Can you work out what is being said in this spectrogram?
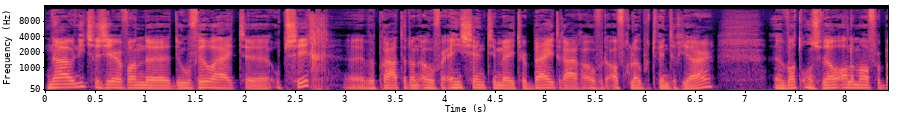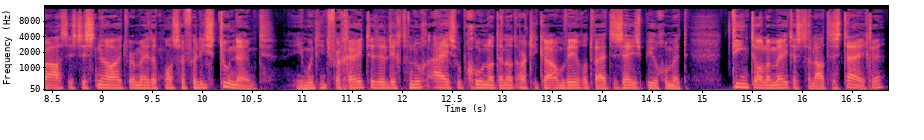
Nou, niet zozeer van de, de hoeveelheid uh, op zich. Uh, we praten dan over 1 centimeter bijdrage over de afgelopen 20 jaar. Uh, wat ons wel allemaal verbaast is de snelheid waarmee dat massaverlies toeneemt. Je moet niet vergeten, er ligt genoeg ijs op Groenland en Antarctica... om wereldwijd de zeespiegel met tientallen meters te laten stijgen.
